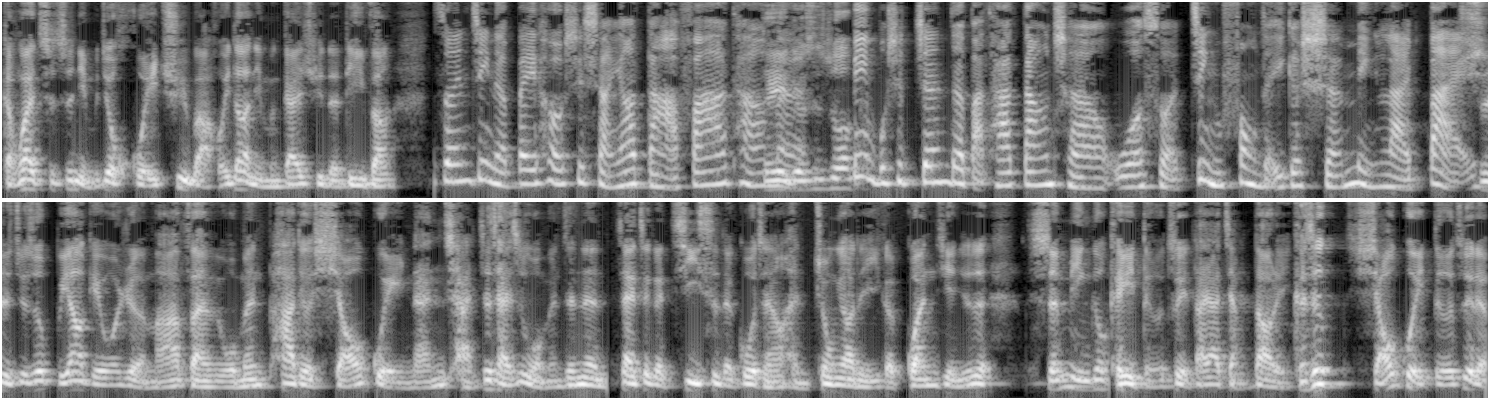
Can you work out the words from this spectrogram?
赶快吃吃你们就回去吧，回到你们该去的地方。尊敬的背后是想要打发他们，对，就是说，并不是真的把他当成我所敬奉的一个神明来拜。是，就是说不要给我惹麻烦，我们怕就小鬼难缠，这才是我们真正在这个祭祀的过程中很重要的一个关键，就是神明都可以得罪，大家讲道理，可是小鬼得罪了。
